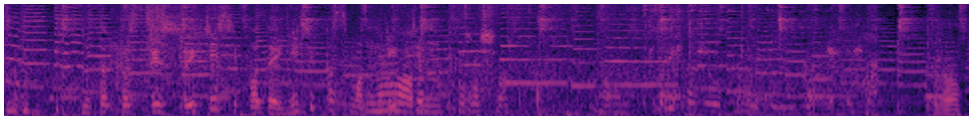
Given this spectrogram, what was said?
Ну так распишитесь и подойдите, посмотрите. Ну, ладно, хорошо. Пожалуйста.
